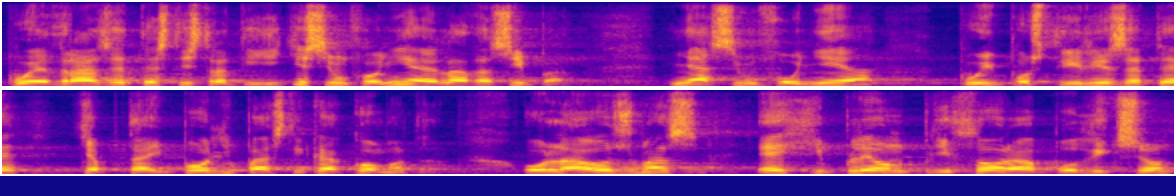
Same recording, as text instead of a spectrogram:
που εδράζεται στη Στρατηγική Συμφωνία Ελλάδα-ΣΥΠΑ. Μια συμφωνία που υποστηρίζεται και από τα υπόλοιπα αστικά κόμματα. Ο λαός μας έχει πλέον πληθώρα αποδείξεων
